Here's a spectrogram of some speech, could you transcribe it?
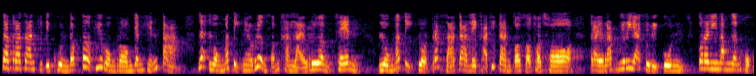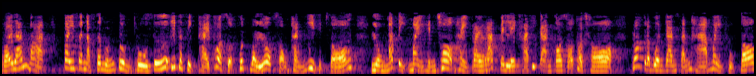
ศาสตราจารย์กิติคุณ ดรพิรงรองยังเห็นต่าง และลงมติในเรื่องสำคัญหลายเรื่อง เช่น ลงมติปลดรักษาการเลขาธิการ กสทช ไตรรัตน์วิริยะสิริกุล กรณีนำเงิน 600 ล้านบาท ไปสนับสนุนกลุ่มทรูซื้อลิขสิทธิ์ถ่ายทอดสดฟุตบอลโลก 2022 ลงมติไม่เห็นชอบให้ไตรรัตน์เป็นเลขาธิการ กสทช เพราะกระบวนการสรรหาไม่ถูกต้อง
